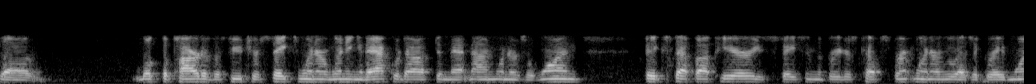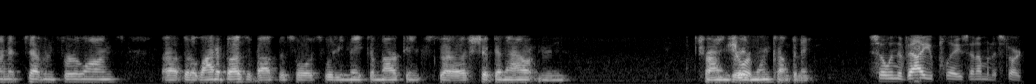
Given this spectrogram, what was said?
Uh, looked the part of a future stakes winner winning at Aqueduct, and that non-winner's a one. Big step up here. He's facing the Breeders' Cup Sprint winner, who has a grade one at seven furlongs. Uh, but a lot of buzz about this horse. Would he make of markings uh, shipping out and trying sure. grade one company? So in the value plays, and I'm going to start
